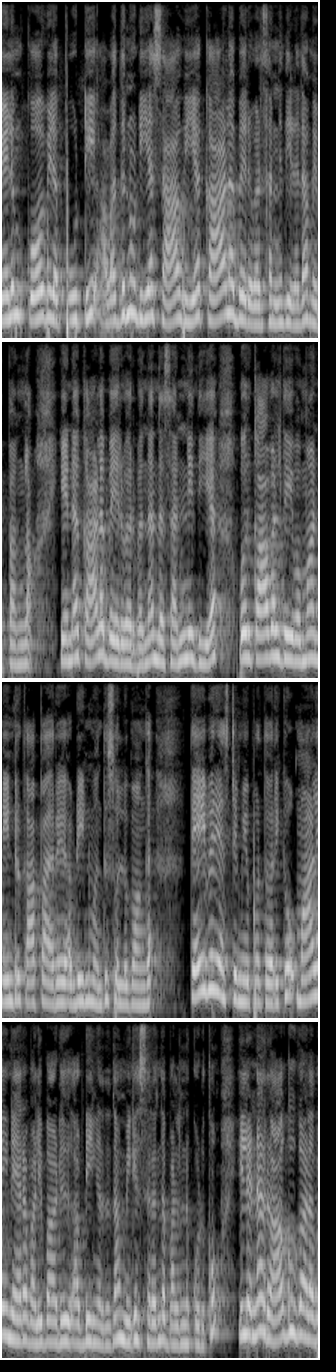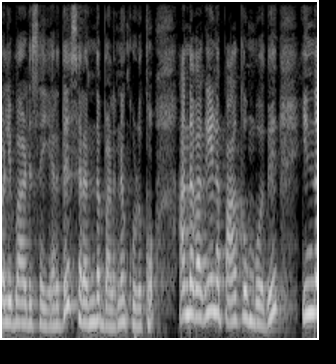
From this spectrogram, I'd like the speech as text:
மேலும் கோவிலை பூட்டி அதனுடைய சாவியை காலபைரவர் சந்நிதியில் தான் வைப்பாங்களாம். ஏன்னா காலபைரவர் வந்து அந்த சந்நிதியை ஒரு காவல் தெய்வமாக நின்று காப்பாரு அப்படின்னு வந்து சொல்லுவாங்க. தேய்பிரி அஷ்டமியை பொறுத்த வரைக்கும் மாலை நேர வழிபாடு அப்படிங்கிறது தான் மிக சிறந்த பலனை கொடுக்கும். இல்லைன்னா ராகு கால வழிபாடு செய்கிறது சிறந்த பலனை கொடுக்கும். அந்த வகையில் பார்க்கும்போது இந்த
